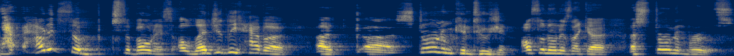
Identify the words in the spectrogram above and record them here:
how did Sab- Sabonis allegedly have a, a, a sternum contusion, also known as like a, a sternum bruise?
